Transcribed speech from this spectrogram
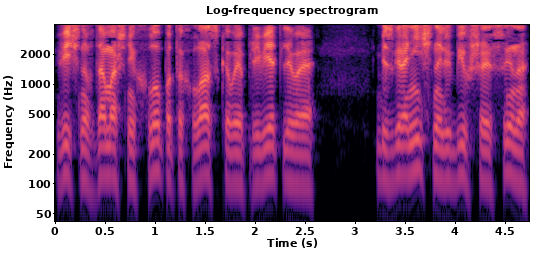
вечно в домашних хлопотах, ласковая, приветливая, безгранично любившая сына,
